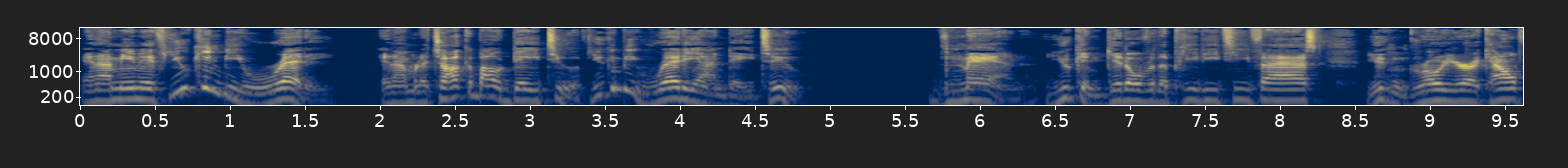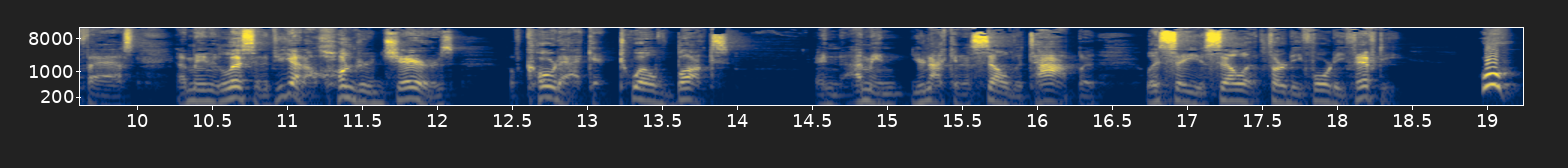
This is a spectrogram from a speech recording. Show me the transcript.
And I mean, if you can be ready, and I'm going to talk about day two, if you can be ready on day two, man, you can get over the PDT fast. You can grow your account fast. I mean, listen, if you got a hundred shares of Kodak at 12 bucks, and I mean, you're not going to sell the top, but let's say you sell at 30, 40, 50. Whew,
